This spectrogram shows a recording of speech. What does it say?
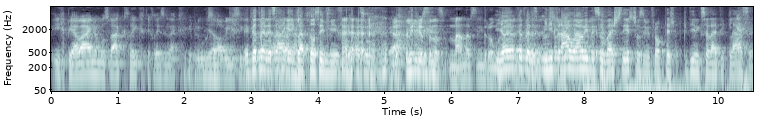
ich bin auch einer, der es wegklickt. Ich lese nicht keine Gebrauchsanweisungen. Ich wollte sagen, ich glaube, da sind wir, also, Vielleicht ist es so ein Männersyndrom. ja, ja, gerade wollte- meine Frau auch immer so, weißt du, das erste, was sie mich fragt, hast du die Bedienungsanleitung gelesen?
